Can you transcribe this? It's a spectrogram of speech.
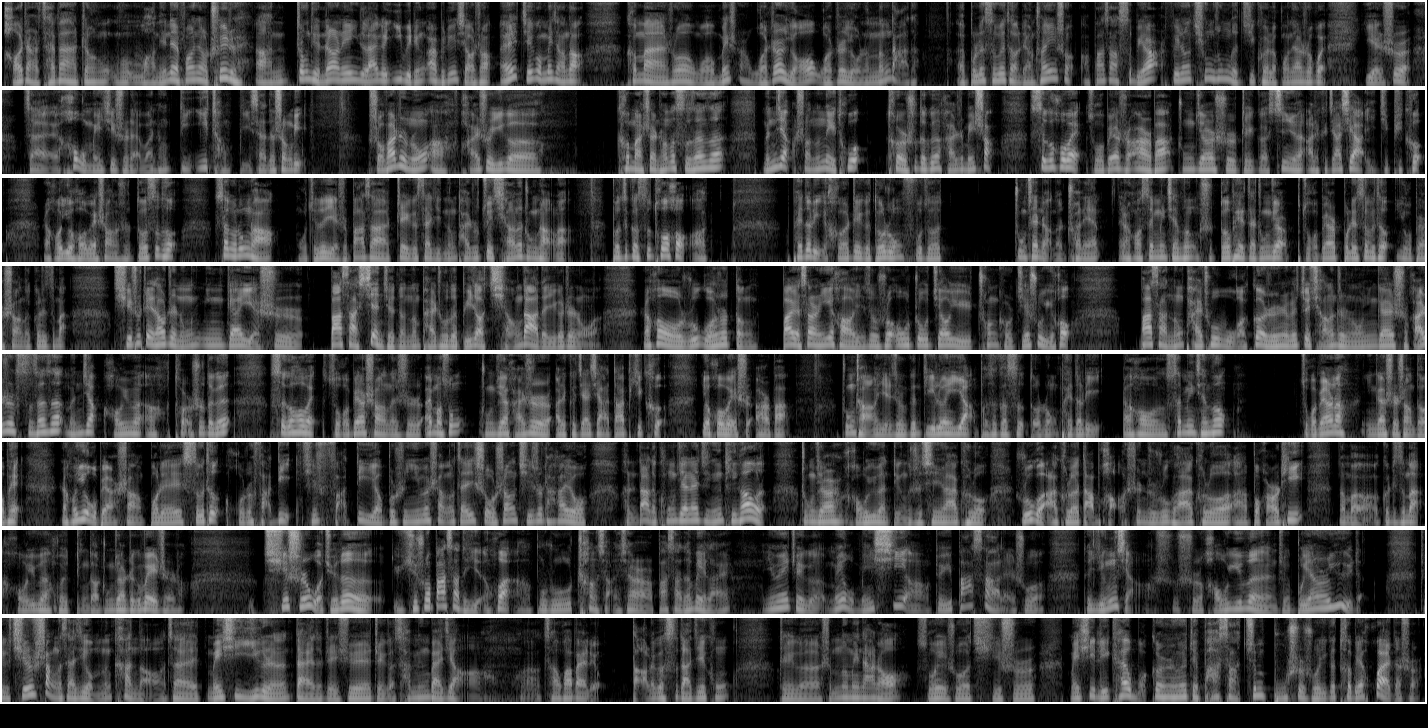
好一点的裁判，正往您那方向吹吹啊！争取能让您来个一比零、二比零小胜。哎，结果没想到科曼说：“我没事儿，我这儿有，我这儿有人能打的。”呃，布雷斯维特两传一射啊，巴萨四比二，非常轻松的击溃了皇家社会，也是在后梅西时代完成第一场比赛的胜利。首发阵容啊，还是一个科曼擅长的四三三，门将上的内托，特尔施特根还是没上。四个后卫，左边是阿尔巴，中间是这个新援阿里克加西亚以及皮克，然后右后卫上的是德斯特。三个中场，我觉得也是巴萨这个赛季能排出最强的中场了。布斯克斯拖后啊，佩德里和这个德容负责。中前场的串联，然后三名前锋是德佩在中间，左边布雷斯维特，右边上的格里兹曼。其实这套阵容应该也是巴萨现阶段能排出的比较强大的一个阵容了。然后如果说等八月三十一号，也就是说欧洲交易窗口结束以后，巴萨能排出我个人认为最强的阵容，应该是还是四三三，门将毫无疑问啊，托尔施特根，四个后卫，左边上的是埃莫松，中间还是埃里克加西亚、达皮克，右后卫是阿尔巴。中场也就是跟第一轮一样，博斯克斯、德容、佩德里，然后三名前锋，左边呢应该是上德佩，然后右边上博雷斯维特或者法蒂。其实法蒂要不是因为上个赛季受伤，其实他还有很大的空间来进行提高的。中间毫无疑问顶的是新援阿奎罗，如果阿奎罗打不好，甚至如果阿奎罗啊不好好踢，那么格里兹曼毫无疑问会顶到中间这个位置的。其实我觉得，与其说巴萨的隐患啊，不如畅想一下巴萨的未来。因为这个没有梅西啊，对于巴萨来说的影响是是毫无疑问这不言而喻的。这个其实上个赛季我们能看到啊，在梅西一个人带的这些这个残兵败将啊啊残花败柳，打了个四大皆空，这个什么都没拿着。所以说，其实梅西离开，我个人认为对巴萨真不是说一个特别坏的事儿。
